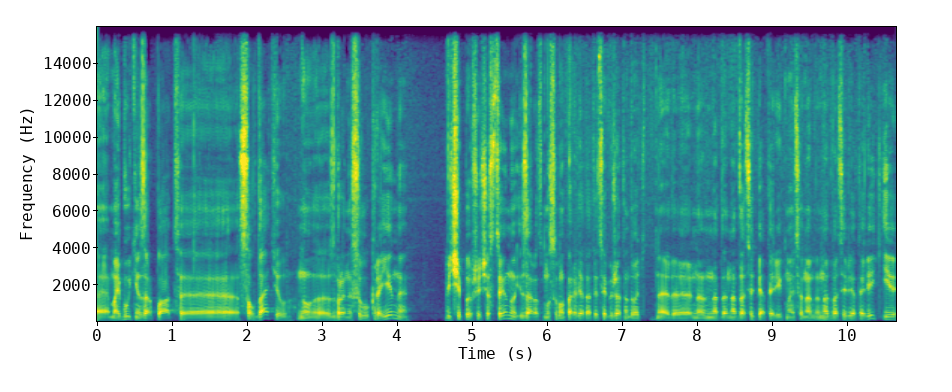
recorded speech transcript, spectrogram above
е, майбутніх зарплат е, солдатів ну, Збройних сил України. Відчепивши частину, і зараз мусимо переглядати цей бюджет на 20 е, на, на, на 25 рік, мається на, на 25 рік і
